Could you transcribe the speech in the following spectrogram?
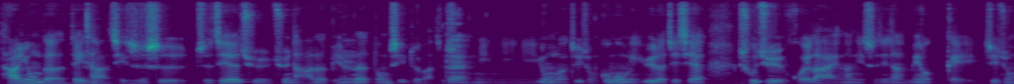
它用的 data 其实是直接去去拿的别人的东西，对吧？就是你你。用了这种公共领域的这些数据回来，那你实际上没有给这种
